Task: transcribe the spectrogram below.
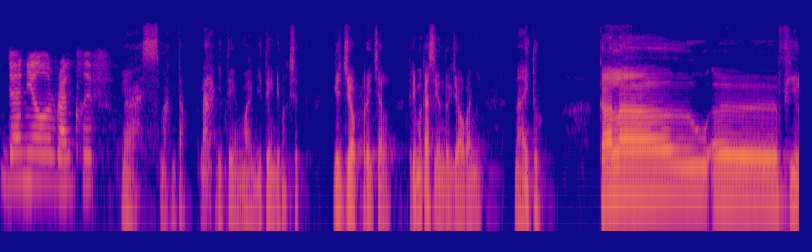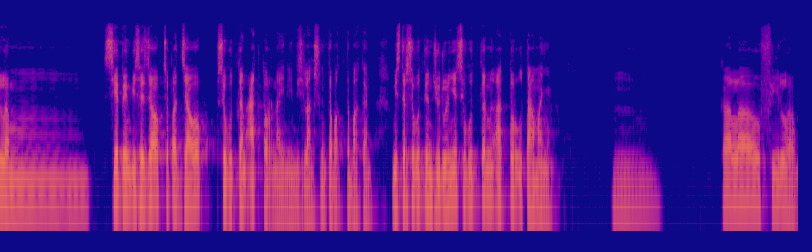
Daniel Radcliffe. Yes, mantap. Nah, itu yang itu yang dimaksud. Good job, Rachel. Terima kasih untuk jawabannya. Nah, itu. Kalau uh, film siapa yang bisa jawab cepat jawab sebutkan aktor. Nah, ini bisa langsung tebak-tebakan. Mister sebutkan judulnya, sebutkan aktor utamanya. Hmm. Kalau film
